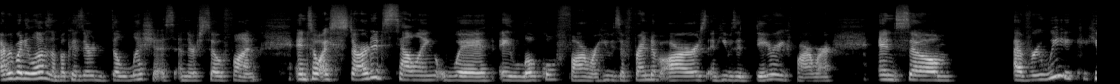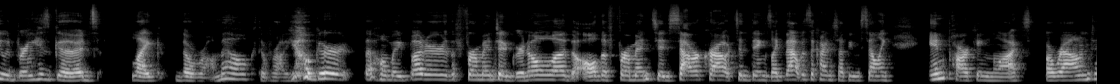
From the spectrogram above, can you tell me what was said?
everybody loves them because they're delicious and they're so fun. And so I started selling with a local farmer. He was a friend of ours and he was a dairy farmer. And so every week he would bring his goods like the raw milk, the raw yogurt, the homemade butter, the fermented granola, the, all the fermented sauerkrauts and things like that was the kind of stuff he was selling in parking lots around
